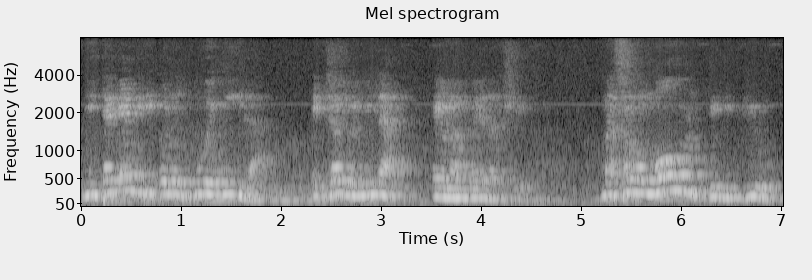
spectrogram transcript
Gli italiani dicono 2000 e già 2000 è una bella cifra, ma sono molti di più.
